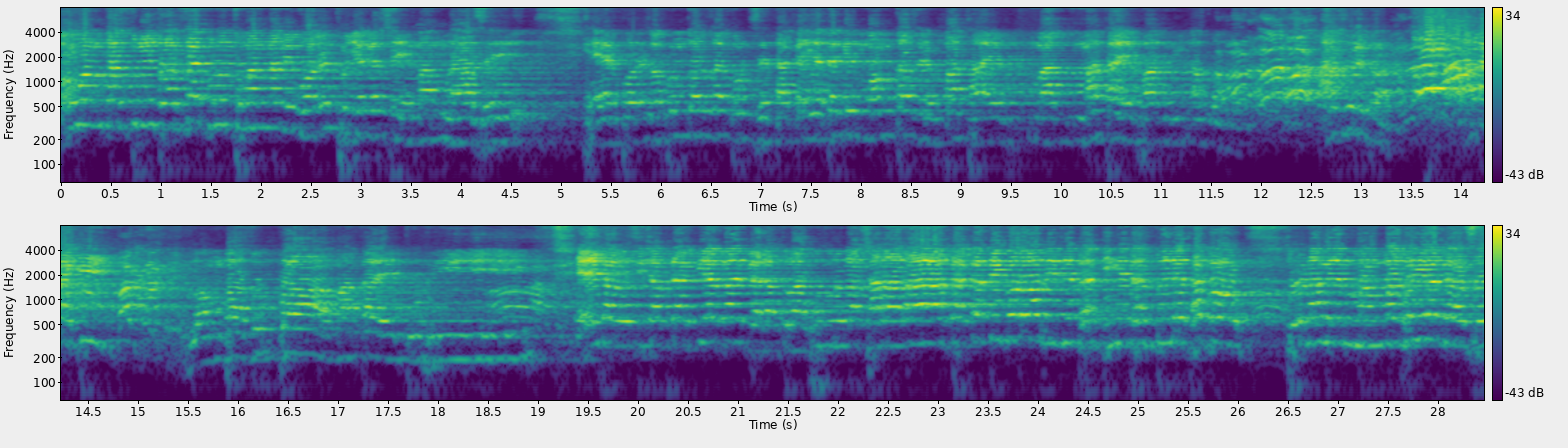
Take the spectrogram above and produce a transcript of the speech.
ও মমতাজ তুমি দরজা গুলো তোমার নামে গেছে, মামলা আছে। এরপরে যখন দরজা করছে তাকাইয়া দেখে মমতাজের মাথায় মাথায় পাগড়ি আর বল। লম্বা জুব্বা মাথায় টুপি। এইবার বেড়া তোরা হুজুররা সারা রাত ডাকাতি করো, নিজে থাকো। তোর নামে মামলা হইয়া গেছে।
